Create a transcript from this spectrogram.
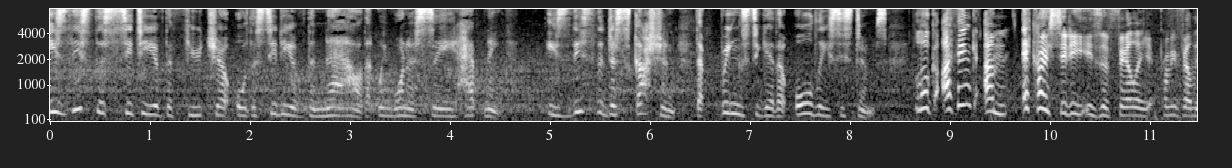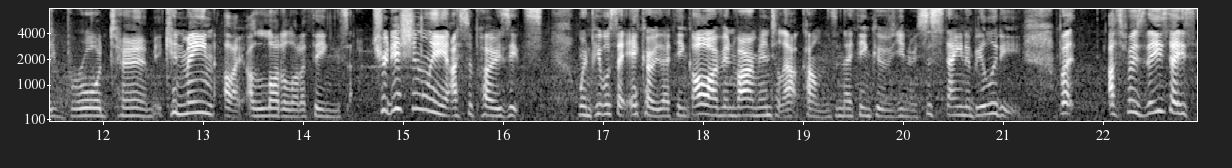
Is this the city of the future or the city of the now that we want to see happening? Is this the discussion that brings together all these systems? Look, I think um, Eco City is a fairly, probably fairly broad term. It can mean like a lot, a lot of things. Traditionally, I suppose it's when people say eco, they think, oh, of environmental outcomes, and they think of you know sustainability. But I suppose these days,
